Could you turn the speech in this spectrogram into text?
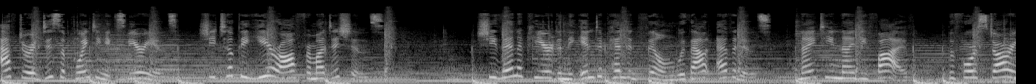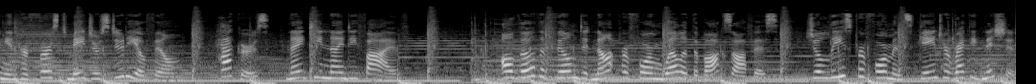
After a disappointing experience, she took a year off from auditions. She then appeared in the independent film Without Evidence, 1995, before starring in her first major studio film, Hackers, 1995. Although the film did not perform well at the box office, Jolie's performance gained her recognition,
